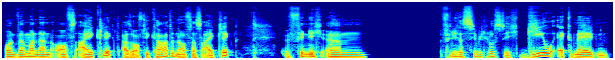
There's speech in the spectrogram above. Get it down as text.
Und wenn man dann aufs Ei klickt, also auf die Karte und auf das Ei klickt, finde ich, ähm, finde ich das ziemlich lustig. Geo-Eck melden.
